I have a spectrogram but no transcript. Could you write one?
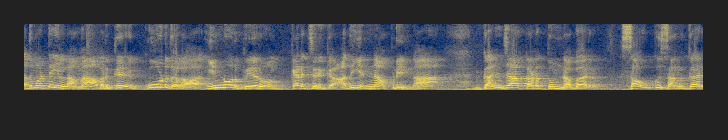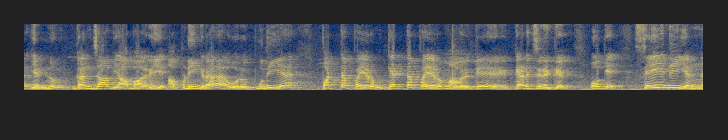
அது மட்டும் இல்லாம அவருக்கு கூடுதலா இன்னொரு பேரும் கிடைச்சிருக்கு. அது என்ன அப்படின்னா கஞ்சா கடத்தும் நபர் சவுக்கு சங்கர் என்னும் கஞ்சா வியாபாரி அப்படிங்கிற ஒரு புதிய பட்டப்பெயரும் கெட்ட பெயரும் அவருக்கு கிடைச்சிருக்கு. ஓகே செய்தி என்ன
